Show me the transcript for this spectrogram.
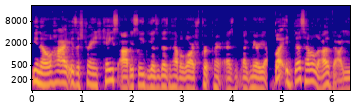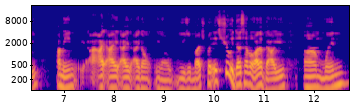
You know, Hyatt is a strange case, obviously, because it doesn't have a large footprint as like Marriott, but it does have a lot of value. I mean, I I I, I don't you know use it much, but it's true. It does have a lot of value um, when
